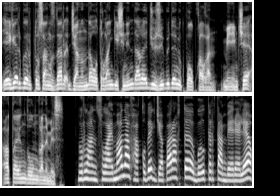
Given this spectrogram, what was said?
эгер көрүп турсаңыздар жанында отурган кишинин дагы жүзү бүдөмүк болуп калган менимче атайын кылынган эмес нурлан сулайманов акылбек жапаровду былтыртан бери эле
